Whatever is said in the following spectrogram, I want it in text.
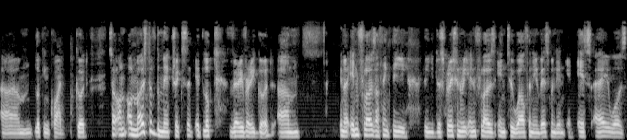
um, looking quite good. So on, on most of the metrics, it, it looked very, very good. Um, you know, inflows, I think the, the discretionary inflows into wealth and investment in, in SA was,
